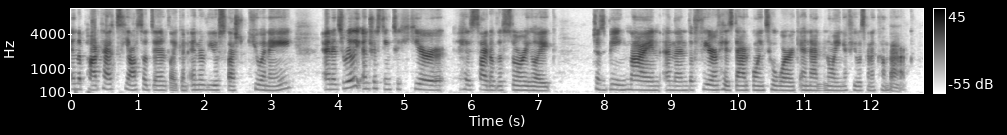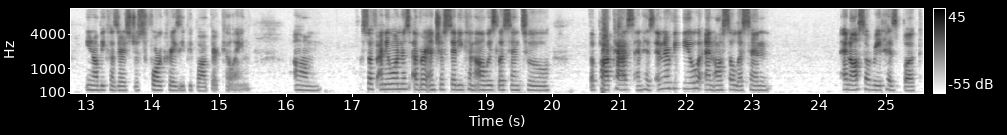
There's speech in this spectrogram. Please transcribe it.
in the podcast he also did like an interview slash q&a and it's really interesting to hear his side of the story like just being nine and then the fear of his dad going to work and not knowing if he was going to come back you know because there's just four crazy people out there killing um so if anyone is ever interested you can always listen to the podcast and his interview and also listen and also read his book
